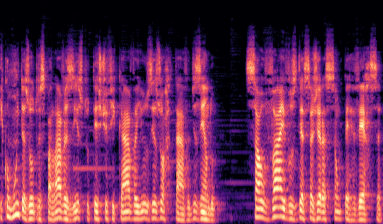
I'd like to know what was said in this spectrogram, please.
E com muitas outras palavras isto testificava e os exortava, dizendo: Salvai-vos dessa geração perversa,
